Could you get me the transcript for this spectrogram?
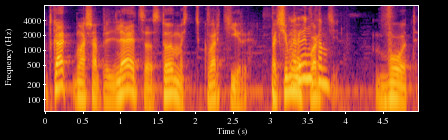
вот как, Маша, определяется стоимость квартиры? Почему квартира? Вот.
